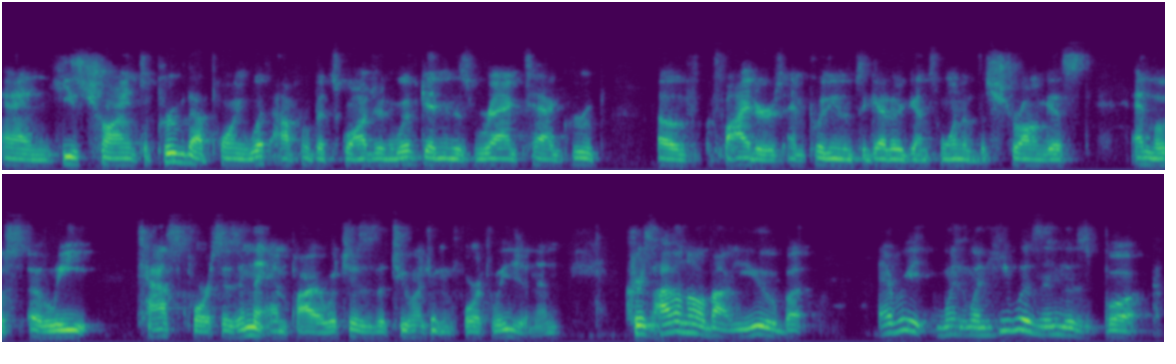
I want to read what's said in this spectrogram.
And he's trying to prove that point with Alphabet Squadron, with getting this ragtag group of fighters and putting them together against one of the strongest and most elite task forces in the Empire, which is the 204th Legion. And Chris, I don't know about you, but every when when he was in this book,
